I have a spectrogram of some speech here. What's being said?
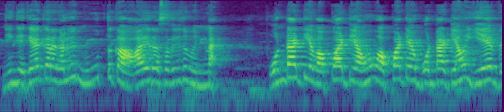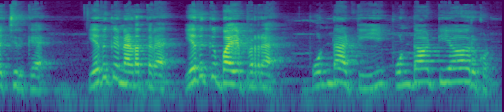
நீங்கள் கேட்குற கல்வி நூற்றுக்கு ஆயிரம் சதவீதம் உண்மை. பொண்டாட்டியை வப்பாட்டியாகவும் வப்பாட்டியாவும் பொண்டாட்டியாகவும் ஏன் வச்சுருக்க? எதுக்கு நடத்துகிற எதுக்கு பயப்படுற? பொண்டாட்டி பொண்டாட்டியாக இருக்கணும்.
